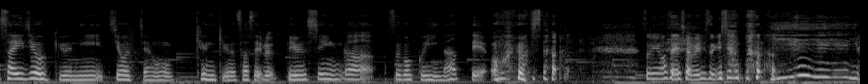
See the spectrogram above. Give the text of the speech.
最上級に千代ちゃんをキュンキュンさせるっていうシーンがすごくいいなって思いました。すみません喋りすぎちゃった。いえいえいえ。いえ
